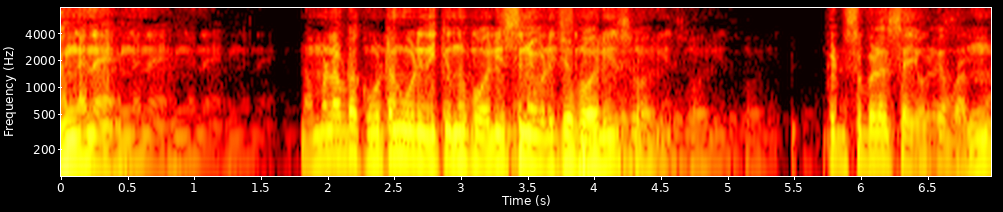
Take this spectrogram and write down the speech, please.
അങ്ങനെ നമ്മളവിടെ കൂട്ടം കൂടി നിൽക്കുന്നു. പോലീസിനെ വിളിച്ചു. പോലീസ് പ്രിൻസിപ്പൾ എസ് ഒക്കെ വന്നു.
